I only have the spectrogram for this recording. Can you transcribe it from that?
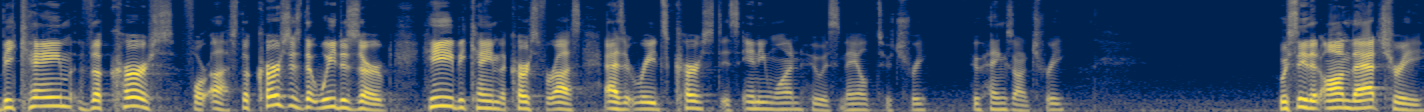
became the curse for us. The curses that we deserved, he became the curse for us. As it reads, Cursed is anyone who is nailed to a tree, who hangs on a tree. We see that on that tree,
